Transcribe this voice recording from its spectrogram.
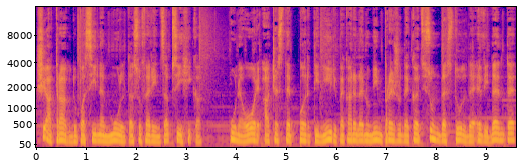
și atrag după sine multă suferință psihică. Uneori aceste părtiniri pe care le numim prejudecăți sunt destul de evidente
